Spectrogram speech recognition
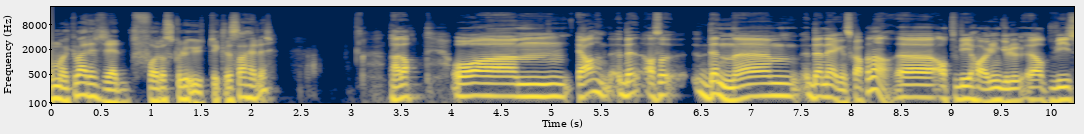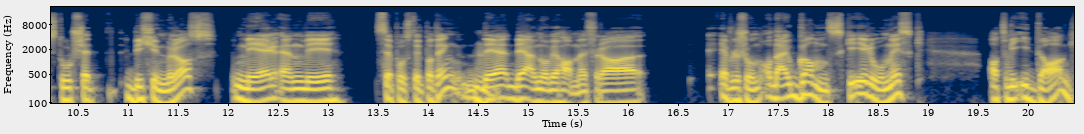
Man må ikke være redd for å skulle utvikle seg heller. Nei da. Og ja, den, altså, denne, denne egenskapen, da, at vi, har en, at vi stort sett bekymrer oss mer enn vi ser positivt på ting, det, det er jo noe vi har med fra evolusjonen. Og det er jo ganske ironisk at vi i dag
